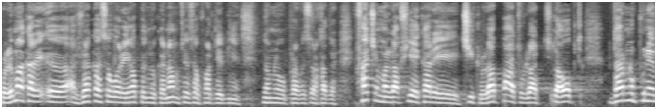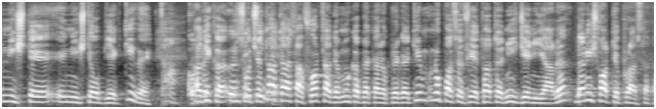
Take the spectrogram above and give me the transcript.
Problema care uh, aș vrea ca să o reiau pentru că n-am înțeles-o foarte bine, domnul profesor Hadra. Facem la fiecare ciclu, la 4, la, la 8, dar nu punem niște, niște obiective. Da, complet- adică în niște societatea ținte. asta, forța de muncă pe care o pregătim nu poate să fie toată nici genială, dar nici foarte proastă.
